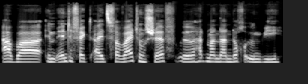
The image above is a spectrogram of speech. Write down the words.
aber im Endeffekt als Verwaltungschef äh, hat man dann doch irgendwie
